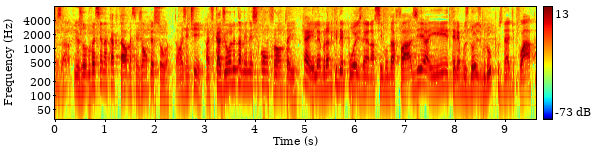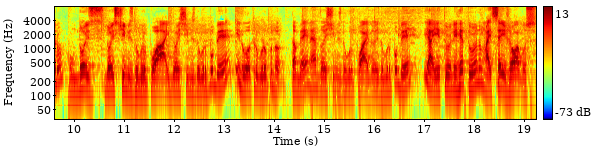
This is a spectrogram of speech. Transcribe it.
Exato. E o jogo vai ser na capital, vai ser em João Pessoa. Então a gente vai ficar de olho também nesse confronto aí. É, e lembrando que depois, né, na segunda fase, aí teremos dois grupos, né, de quatro, com dois, dois times do grupo A e dois times do grupo B, e no outro grupo no, também, né, dois times do grupo A e dois do grupo B, e aí turno e retorno, mais seis jogos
